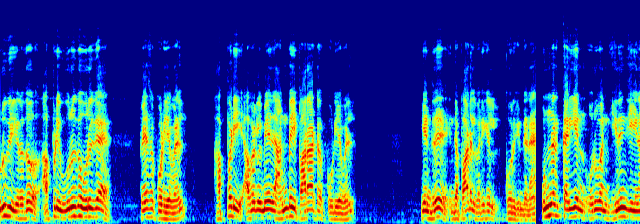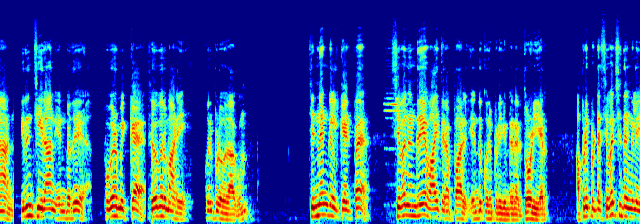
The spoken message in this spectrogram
உருகுகிறதோ அப்படி உருக உருக பேசக்கூடியவள் அப்படி அவர்கள் மீது அன்பை பாராட்டக்கூடியவள் என்று இந்த பாடல் வரிகள் கூறுகின்றன. உன்னற்கரியன் ஒருவன் இருஞ்சீனான் இருஞ்சீரான் என்பது புகழ்மிக்க சிவபெருமானை குறிப்பிடுவதாகும். சின்னங்கள் கேட்ப சிவனென்றே வாய் திறப்பாள் என்று குறிப்பிடுகின்றனர் தோழியர். அப்படிப்பட்ட சிவச்சின்னங்களை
